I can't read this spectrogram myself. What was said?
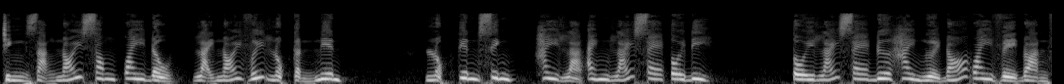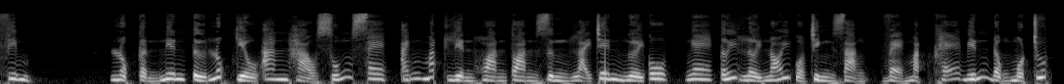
Trình Giảng nói xong quay đầu, lại nói với Lục Cẩn Niên. Lục tiên sinh, hay là anh lái xe tôi đi? Tôi lái xe đưa hai người đó quay về đoàn phim. Lục Cẩn Niên từ lúc Kiều An Hảo xuống xe, ánh mắt liền hoàn toàn dừng lại trên người cô, nghe tới lời nói của Trình Giảng, vẻ mặt khẽ biến động một chút,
